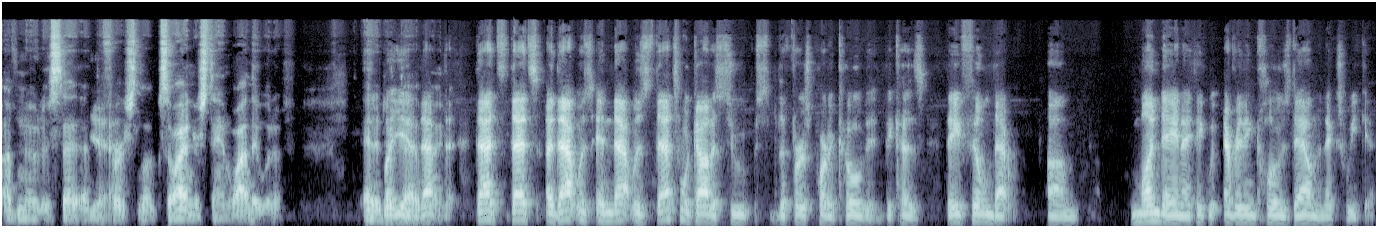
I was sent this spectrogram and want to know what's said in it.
I've noticed that at Yeah. the first look. So I understand why they would have edited. but yeah, that, that, that's that's uh, that was and that was that's what got us through the first part of COVID because they filmed that um Monday and I think everything closed down the next weekend.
